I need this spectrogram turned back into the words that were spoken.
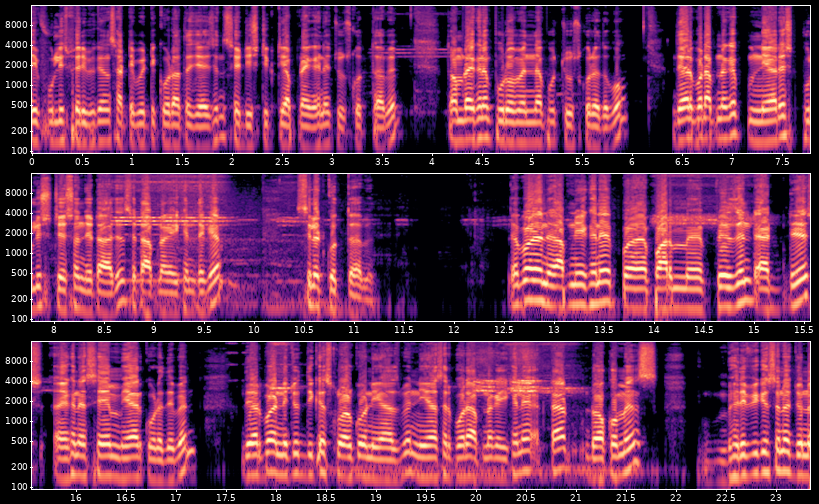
এই পুলিশ ভেরিফিকেশন সার্টিফিকেটটি করাতে চাইছেন, সেই ডিস্ট্রিক্টটি আপনাকে এখানে চুজ করতে হবে। তো আমরা এখানে পূর্ব মেদিনীপুর চুজ করে দেবো। দেওয়ার পরে আপনাকে নিয়ারেস্ট পুলিশ স্টেশন যেটা আছে, সেটা আপনাকে এখান থেকে সিলেক্ট করতে হবে। এবার আপনি এখানে পার প্রেজেন্ট অ্যাড্রেস এখানে সেম হেয়ার করে দেবেন। দেওয়ার পরে নিচের দিকে স্ক্রল করে নিয়ে আসবেন। নিয়ে আসার পরে আপনাকে এখানে একটা ডকুমেন্টস ভেরিফিকেশনের জন্য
